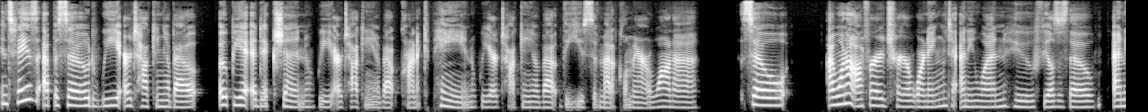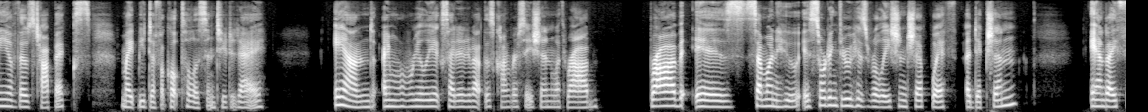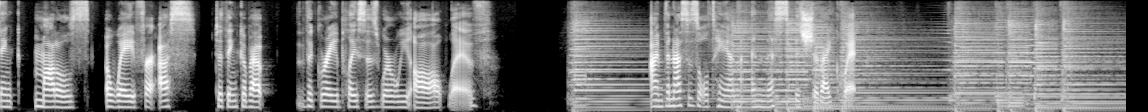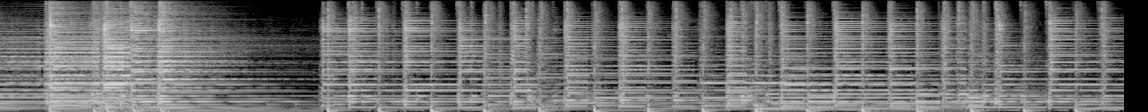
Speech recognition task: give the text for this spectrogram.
In today's episode, we are talking about opiate addiction. We are talking about chronic pain. We are talking about the use of medical marijuana. So, I want to offer a trigger warning to anyone who feels as though any of those topics might be difficult to listen to today. And I'm really excited about this conversation with Rob. Rob is someone who is sorting through his relationship with addiction. And I think models a way for us to think about the gray places where we all live. I'm Vanessa Zoltan, and this is Should I Quit?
